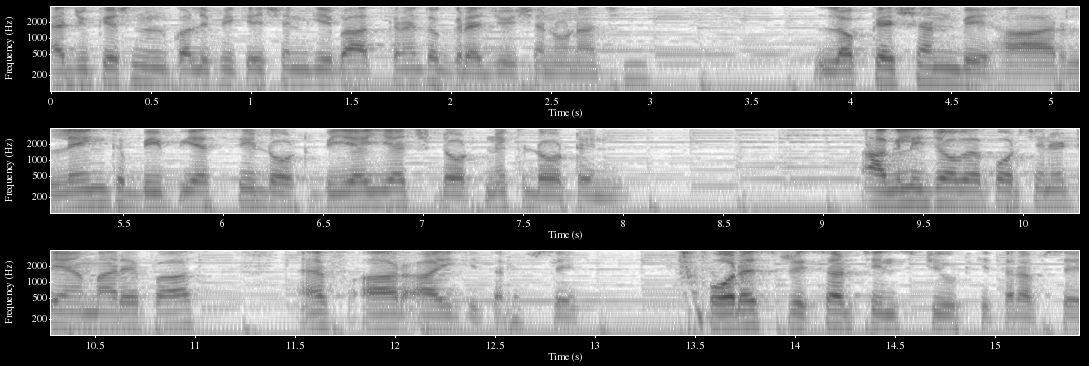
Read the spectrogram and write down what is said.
एजुकेशनल क्वालिफिकेशन की बात करें तो ग्रेजुएशन होना चाहिए। Location Bihar link B P S C dot B I H dot nic dot in अगली जॉब अपॉर्चुनिटी है हमारे पास एफ़ आर आई की तरफ़ से। फॉरेस्ट रिसर्च इंस्टीट्यूट की तरफ़ से।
